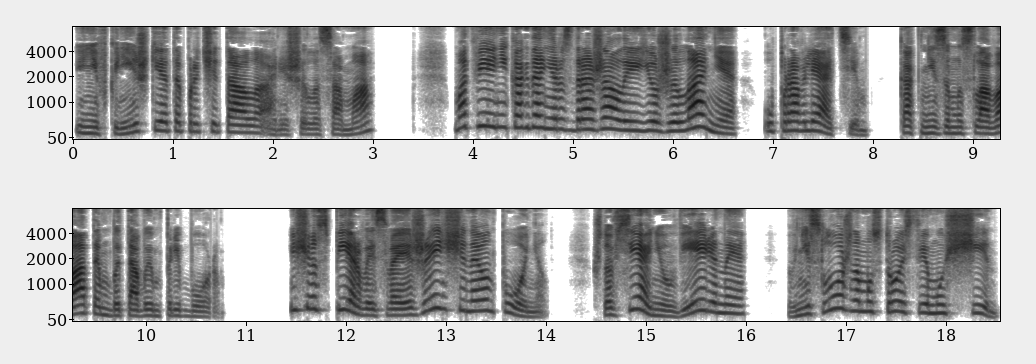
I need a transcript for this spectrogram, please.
и не в книжке это прочитала, а решила сама. Матвея никогда не раздражало ее желание управлять им, как незамысловатым бытовым прибором. Еще с первой своей женщиной он понял, что все они уверены в несложном устройстве мужчин,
